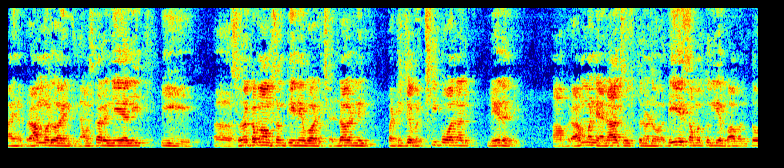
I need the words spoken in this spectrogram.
ఆయన బ్రాహ్మడు ఆయనకి నమస్కారం చేయాలి. ఈ సునక మాంసం తినేవాడు చండాలుని పట్టించే వచ్చిపోవాలి లేదండి. ఆ బ్రాహ్మణ్ణి ఎలా చూస్తున్నాడో అదే సమతుల్య భావంతో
